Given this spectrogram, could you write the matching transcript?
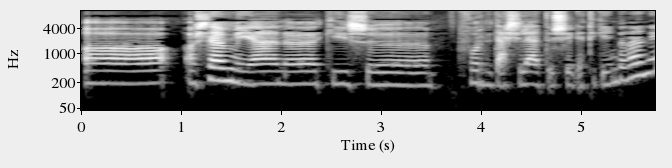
a, a semmilyen ö, kis ö, fordítási lehetőséget igénybe venni.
